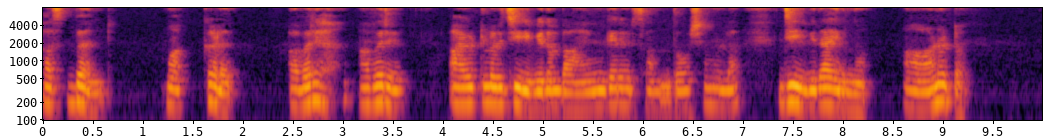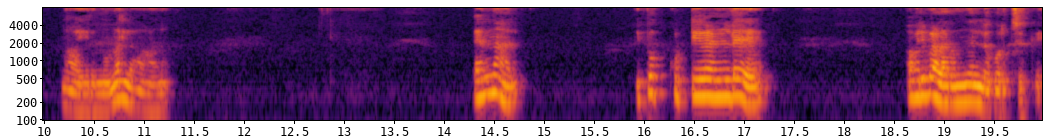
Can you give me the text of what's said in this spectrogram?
ഹസ്ബൻഡ് മക്കൾ അവർ അവർ ആയിട്ടുള്ളൊരു ജീവിതം ഭയങ്കര ഒരു സന്തോഷമുള്ള ജീവിതമായിരുന്നു ആണ് കേട്ടോ ആയിരുന്നു എന്നല്ല ആണ്. എന്നാൽ ഇപ്പോൾ കുട്ടികളുടെ അവർ വളർന്നല്ലോ കുറച്ചൊക്കെ.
